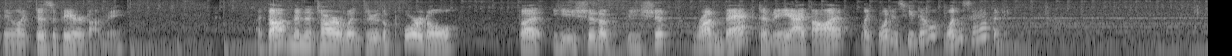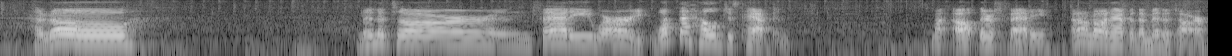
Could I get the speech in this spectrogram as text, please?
They, like, disappeared on me. I thought Minotaur went through the portal, but he should have, he should run back to me, I thought. Like, what is he doing? What is happening? Hello? Minotaur and Fatty, where are you? What the hell just happened? My, oh, there's Fatty. I don't know what happened to Minotaur.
